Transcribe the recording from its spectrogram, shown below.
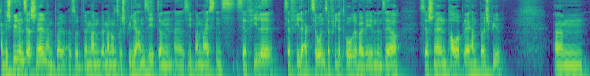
Ja, wir spielen einen sehr schnellen Handball. Also wenn man, wenn man unsere Spiele ansieht, dann äh, sieht man meistens sehr viele, sehr viele Aktionen, sehr viele Tore, weil wir eben einen sehr, sehr schnellen Powerplay-Handball spielen. Ähm,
